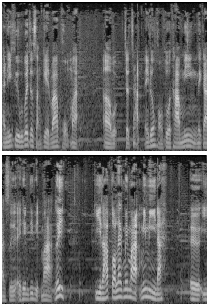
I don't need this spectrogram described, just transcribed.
อันนี้คือเพื่อนๆจะสังเกตว่าผมอะจะจัดในเรื่องของตัวทามมิ่งในการซื้อไอเทมที่ผิดมากเฮ้ยอีราฟตอนแรกไม่มาไม่มีนะ เอออี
